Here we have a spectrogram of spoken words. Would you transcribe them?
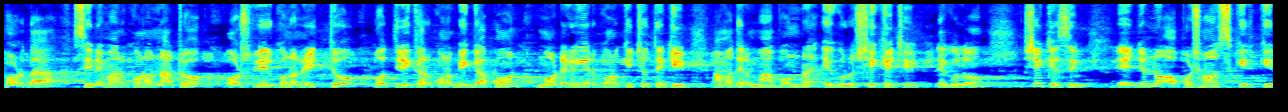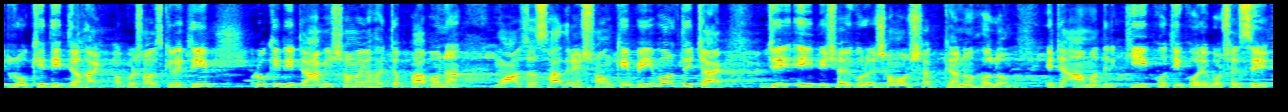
পর্দা, সিনেমার কোনো নাটক, অশ্লীল কোনো নৃত্য, পত্রিকার কোনো বিজ্ঞাপন, মডেলিংয়ের কোনো কিছু থেকে আমাদের মা বোনরা এগুলো শিখেছে। এগুলো শিখেছে। এই জন্য অপসংস্কৃতি রুখে দিতে হয়। অপসংস্কৃতি রুখে দিতে আমি সময় হয়তো পাবো না। মহাজ সাধারণ সংক্ষেপেই বলতে চায় যে এই বিষয়গুলো সমস্যা কেন হলো? এটা আমাদের কি ক্ষতি করে বসেছে?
